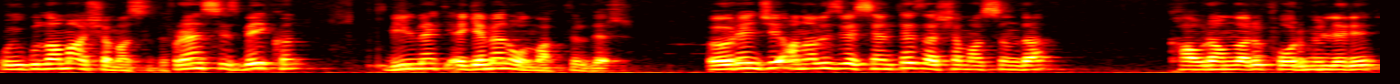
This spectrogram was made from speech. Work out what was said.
uygulama aşamasıdır. Francis Bacon bilmek egemen olmaktır der. Öğrenci analiz ve sentez aşamasında kavramları, formülleri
